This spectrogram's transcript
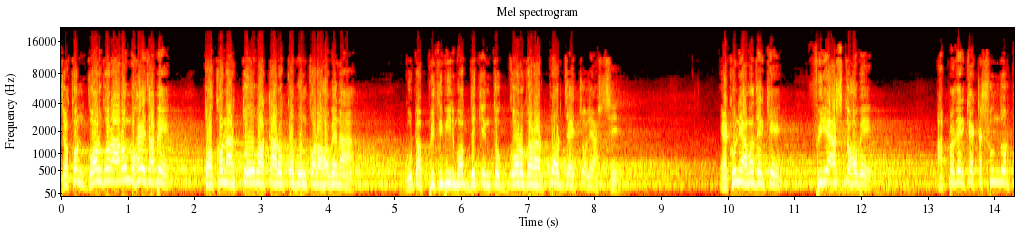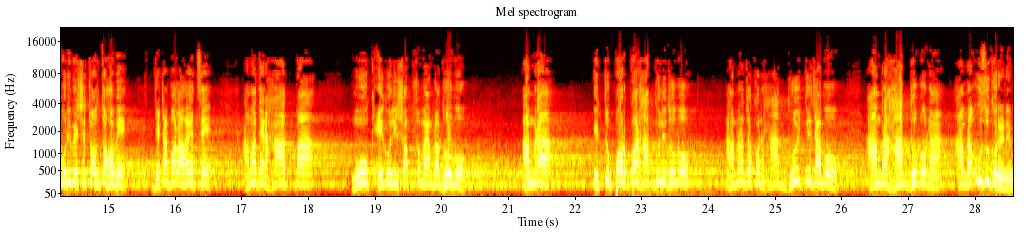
যখন গড় আরম্ভ হয়ে যাবে তখন আর তৌবা কারও কবুল করা হবে না। গোটা পৃথিবীর মধ্যে কিন্তু গড়গড়ার পর্যায়ে চলে আসছে। এখনই আমাদেরকে ফিরে আসতে হবে। আপনাদেরকে একটা সুন্দর পরিবেশে চলতে হবে, যেটা বলা হয়েছে, আমাদের হাত, পা, মুখ, এগুলি সবসময় আমরা ধোবো। আমরা একটু পরপর হাতগুলি ধোবো। আমরা যখন হাত ধুইতে যাব, আমরা হাত ধোবো না, আমরা উজু করে নেব।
